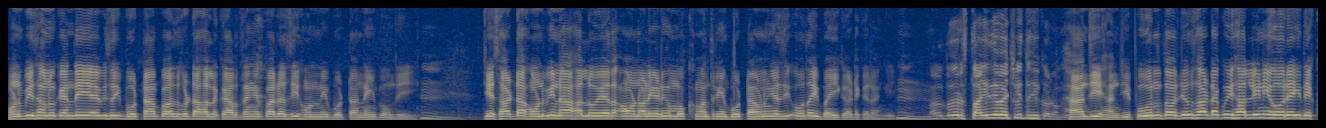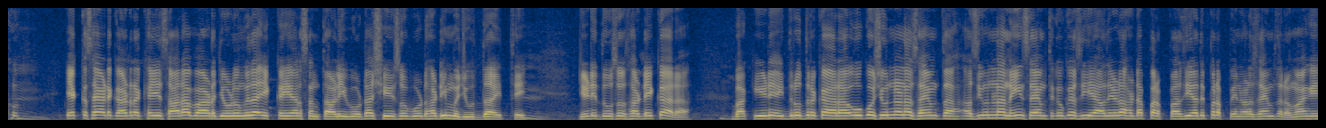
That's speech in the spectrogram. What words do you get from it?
ਹੁਣ ਵੀ ਸਾਨੂੰ ਕਹਿੰਦੇ ਆ ਵੀ ਤੁਸੀਂ ਵੋਟਾਂ ਪਾ ਦਿਓ ਤੁਹਾਡਾ ਹੱਲ ਕਰ ਦਾਂਗੇ ਪਰ ਅਸੀਂ ਹੁਣ ਨਹੀਂ ਵੋਟਾਂ ਨਹੀਂ ਪਾਉਂਦੇ ਜੀ। ਜੇ ਸਾਡਾ ਹੁਣ ਵੀ ਨਾ ਹੱਲ ਹੋਇਆ ਤਾਂ ਆਉਣ ਵਾਲੀਆਂ ਜਿਹੜੀਆਂ ਮੁੱਖ ਮੰਤਰੀਆਂ ਵੋਟਾਂ ਆਉਣਗੀਆਂ ਅਸੀਂ ਉਹਦਾ ਹੀ ਬਾਈਕਾਟ ਕਰਾਂਗੇ ਹੂੰ ਮਤਲਬ 2027 ਦੇ ਵਿੱਚ ਵੀ ਤੁਸੀਂ ਕਰੋਗੇ। ਹਾਂਜੀ ਹਾਂਜੀ ਪੂਰਨ ਤੌਰ ਜਦੋਂ ਸਾਡਾ ਕੋਈ ਹੱਲ ਹੀ ਨਹੀਂ ਹੋ ਰਿਹਾ ਜੀ ਦੇਖੋ। ਇੱਕ ਸਾਈਡ ਕੱਢ ਰੱਖਿਆ ਜੀ ਸਾਰਾ ਵਾਰਡ ਜੋੜੋਗੇ ਤਾਂ 1047 ਵੋਟ ਆ 600 ਵੋਟ ਸਾਡੀ ਮੌਜੂਦਾ ਇੱਥੇ ਜਿਹੜੇ 200 ਸਾਡੇ ਘਰ ਆ। ਬਾਕੀ ਜਿਹੜੇ ਇਧਰ ਉਧਰ ਘਰ ਆ ਉਹ ਕੁਝ ਉਹਨਾਂ ਨਾਲ ਸਹਿਮਤ ਆ। ਅਸੀਂ ਉਹਨਾਂ ਨਾਲ ਨਹੀਂ ਸਹਿਮਤ ਕਿਉਂਕਿ ਅਸੀਂ ਆਪਦਾ ਜਿਹੜਾ ਸਾਡਾ ਭਰਪਾ ਸੀ ਆਪਦੇ ਭਰਪੇ ਨਾਲ ਸਹਿਮਤ ਰਵਾਂਗੇ।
